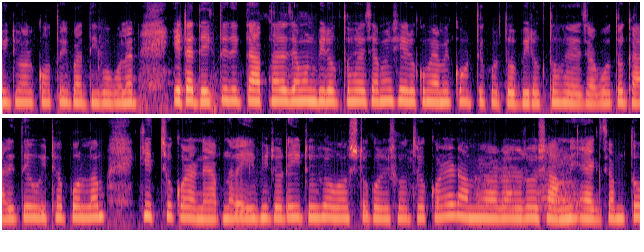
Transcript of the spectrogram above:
ভিডিও আর কতই বা দিব বলেন? এটা দেখতে দেখতে আপনারা যেমন বিরক্ত হয়ে যাবেন, সেরকমই আমি করতে, করতেও বিরক্ত হয়ে যাব। তো গাড়িতে উঠে পড়লাম। কিচ্ছু করার নেই। আপনারা এই ভিডিওটা একটু কষ্ট করে সহ্য করেন। আমি আর আরও সামনে এক্সাম তো,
